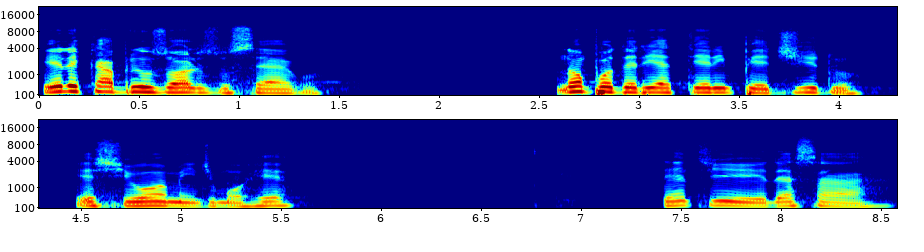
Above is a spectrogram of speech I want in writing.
Ele que abriu os olhos do cego, não poderia ter impedido este homem de morrer? Dentro dessa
